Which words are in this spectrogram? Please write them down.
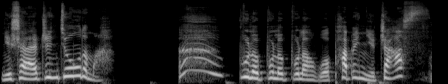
你是来针灸的吗？”“ 不了不了不了，我怕被你扎死。”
